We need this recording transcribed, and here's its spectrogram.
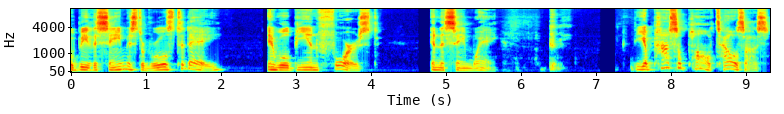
will be the same as the rules today and will be enforced in the same way. the Apostle Paul tells us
